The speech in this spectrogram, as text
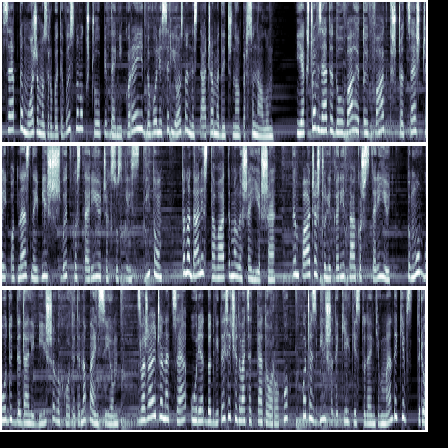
Себто можемо зробити висновок, що у південній Кореї доволі серйозна нестача медичного персоналу. Якщо взяти до уваги той факт, що це ще й одне з найбільш швидко старіючих суспільств світу, то надалі ставатиме лише гірше. Тим паче, що лікарі також старіють, тому будуть дедалі більше виходити на пенсію. Зважаючи на це, уряд до 2025 року хоче збільшити кількість студентів-медиків з 3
